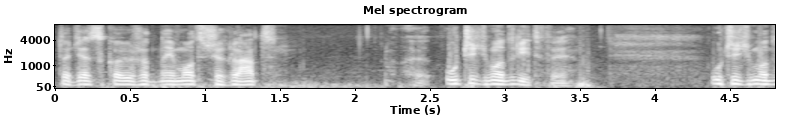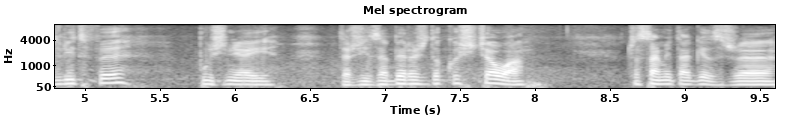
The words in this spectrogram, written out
to dziecko już od najmłodszych lat e, uczyć modlitwy. Uczyć modlitwy, później też je zabierać do kościoła. Czasami tak jest, że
